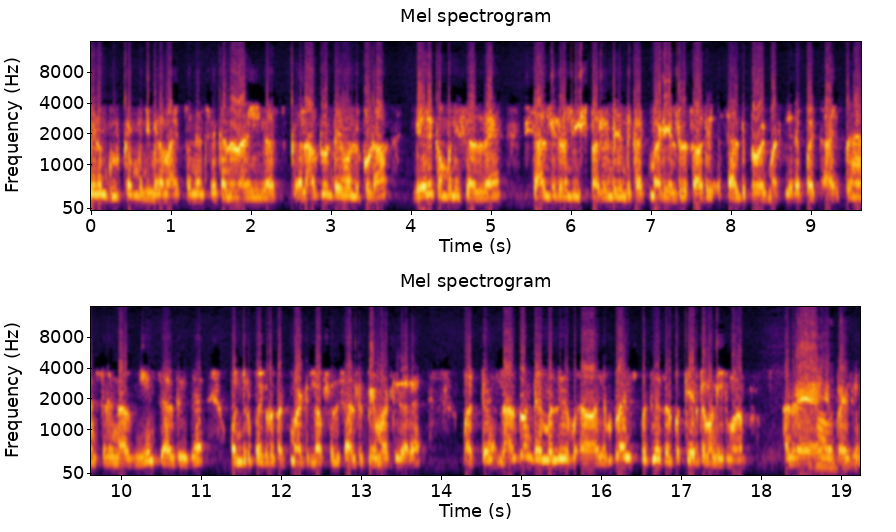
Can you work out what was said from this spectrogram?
madam good company madam Ayush finance ಯಾಕಂದ್ರೆ ನಾನು ಈಗ ಲಾಕ್ ಡೌನ್ ಟೈಮ್ ಅಲ್ಲೂ ಕೂಡ ಬೇರೆ ಕಂಪನೀಸ್ ಆದ್ರೆ ಸ್ಯಾಲ್ರಿಗಳಲ್ಲಿ ಇಷ್ಟು ಪರ್ಸೆಂಟೇಜ್ ಅಂತ ಕಟ್ ಮಾಡಿ ಎಲ್ಲರೂ ಸ್ಯಾಲ್ರಿ ಸ್ಯಾಲ್ರಿ ಪ್ರೊವೈಡ್ ಮಾಡ್ತಿದ್ದಾರೆ. ಬಟ್ ಐ ಫೈನಾನ್ಸ್ ಅಲ್ಲಿ ನಾವು ಏನ್ ಸ್ಯಾಲ್ರಿ ಇದೆ ಒಂದ್ ರೂಪಾಯಿ ಕೂಡ ಕಟ್ ಮಾಡಿಲ್ಲ ಫುಲ್ ಸ್ಯಾಲ್ರಿ ಪೇ ಮಾಡ್ತಿದ್ದಾರೆ. ಮತ್ತೆ ಲಾಕ್ ಡೌನ್ ಟೈಮ್ ಅಲ್ಲಿ ಎಂಪ್ಲಾಯೀಸ್ ಬಗ್ಗೆ ಸ್ವಲ್ಪ ಕೇರ್ ತಗೊಂಡಿದ್ರು ಮೇಡಮ್ ಅಂದ್ರೆ. ಎಂಪ್ಲಾಯೀಸ್ಗೆ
